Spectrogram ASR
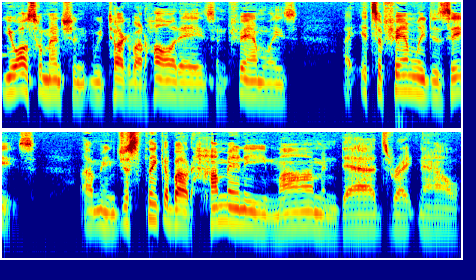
you also mentioned we talk about holidays and families. Uh, It's a family disease. I mean, just think about how many mom and dads right now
